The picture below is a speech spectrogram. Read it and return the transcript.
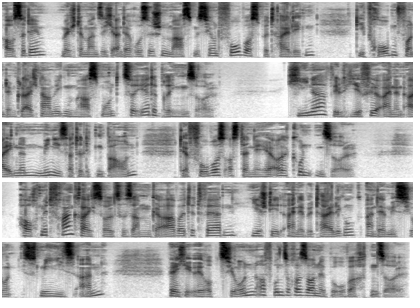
Außerdem möchte man sich an der russischen Marsmission Phobos beteiligen, die Proben von dem gleichnamigen Marsmond zur Erde bringen soll. China will hierfür einen eigenen Minisatelliten bauen, der Phobos aus der Nähe erkunden soll auch mit Frankreich soll zusammengearbeitet werden, hier steht eine Beteiligung an der Mission SMEES an, welche Eruptionen auf unserer Sonne beobachten soll.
